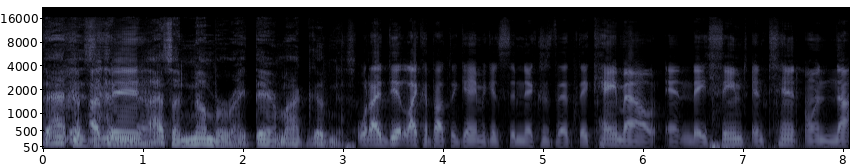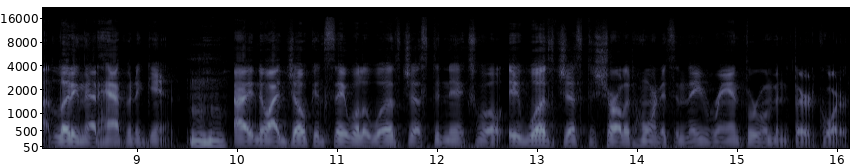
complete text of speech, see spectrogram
that is. I mean- that's a number right there. My goodness. what I did like about the game against the Knicks is that they came out and they seemed intent on not letting that happen again. Mm-hmm. I know I joke and say, well, it was just the Knicks. Well, it was just the Charlotte Hornets, and they ran through them in the third quarter.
